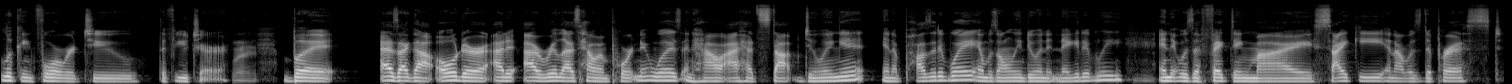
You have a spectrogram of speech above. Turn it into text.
looking forward to the future. right But as I got older, I, I realized how important it was and how I had stopped doing it in a positive way and was only doing it negatively. Mm. And it was affecting my psyche and I was depressed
